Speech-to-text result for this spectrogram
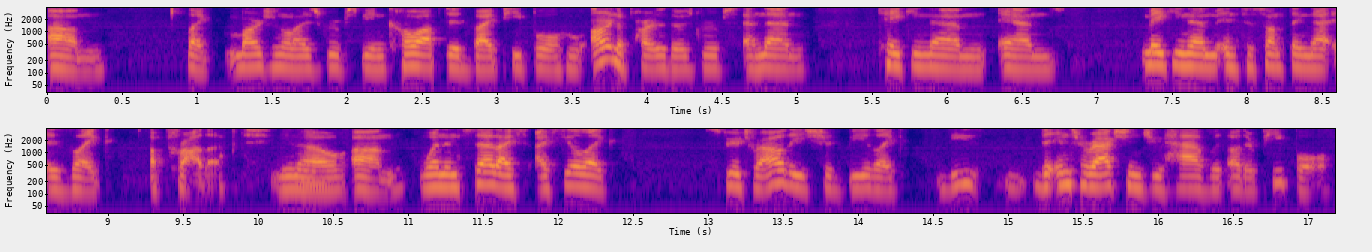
um like marginalized groups being co-opted by people who aren't a part of those groups and then taking them and making them into something that is like a product you know mm. um when instead I, I feel like spirituality should be like these the interactions you have with other people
